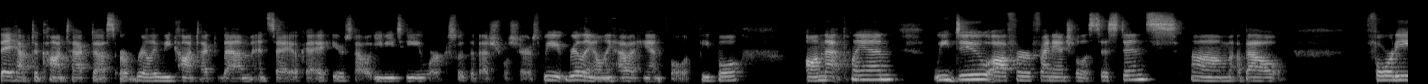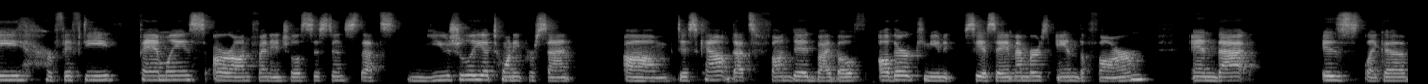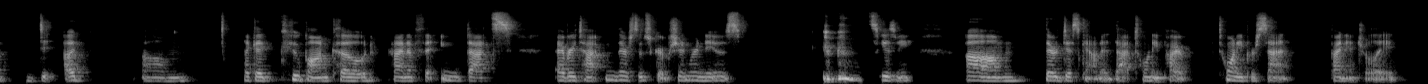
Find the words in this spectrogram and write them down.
they have to contact us or really we contact them and say okay here's how ebt works with the vegetable shares. We really only have a handful of people on that plan. We do offer financial assistance um, about 40 or 50 families are on financial assistance. That's usually a 20% um, discount. That's funded by both other community CSA members and the farm. And that is like a, a um, like a coupon code kind of thing. That's every time their subscription renews, excuse me, um, they're discounted that 20, 20% financial aid.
